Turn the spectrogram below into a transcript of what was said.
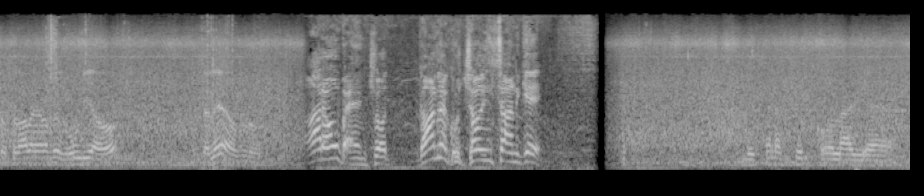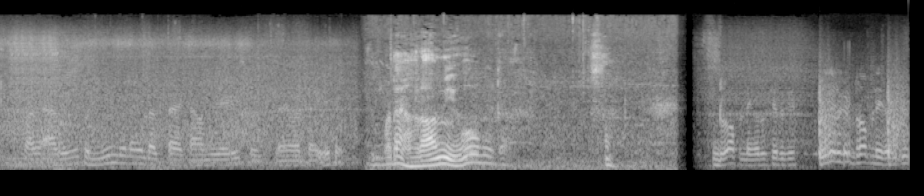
ससुराल अगर पे घूम लिया हो। तो चले हम लोग। आ रहा हूँ बहन गाने घुस जाओ इंसान के। देखिए ना फिर कॉल आ गया है। आदमी को नींद नहीं लगता है काम यही सोचते हैं बताइए। बड़ा हरामी हो बेटा। ड्रॉप लेगा रुके रुके। रुके रुके ड्रॉप लेगा रुके।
